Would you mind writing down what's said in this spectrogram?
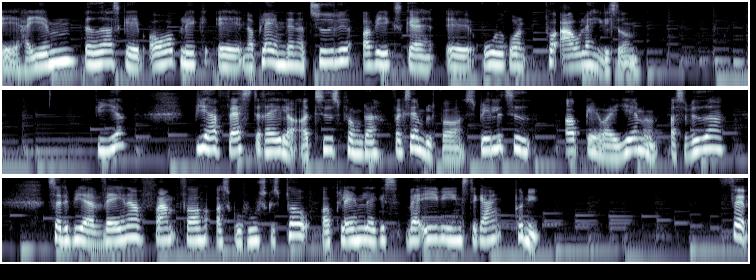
øh, herhjemme bedre skabe overblik, øh, når planen den er tydelig, og vi ikke skal øh, rode rundt på Aula hele tiden. 4. Vi har faste regler og tidspunkter, f.eks. for spilletid, opgaver i hjemmet osv., så det bliver vaner frem for at skulle huskes på og planlægges hver evig eneste gang på ny. 5.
